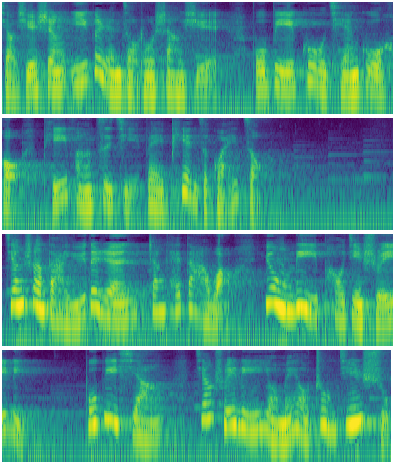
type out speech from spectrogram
小学生一个人走路上学，不必顾前顾后，提防自己被骗子拐走。江上打鱼的人张开大网，用力抛进水里，不必想江水里有没有重金属，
